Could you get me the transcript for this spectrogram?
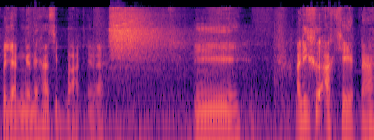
ประหยัดเงินได้ห้าสิบาทเห็นไหมนี่ อันนี้คืออาเขตนะ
